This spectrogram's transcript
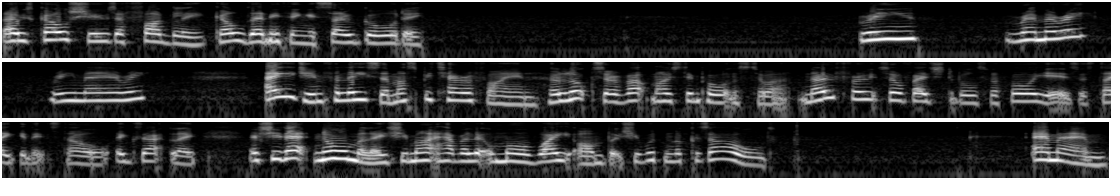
Those gold shoes are fugly. Gold anything is so gaudy. Re... Remery? Remary? Aging for Lisa must be terrifying. Her looks are of utmost importance to her. No fruits or vegetables for four years has taken its toll. Exactly. If she'd ate normally, she might have a little more weight on, but she wouldn't look as old. MM.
